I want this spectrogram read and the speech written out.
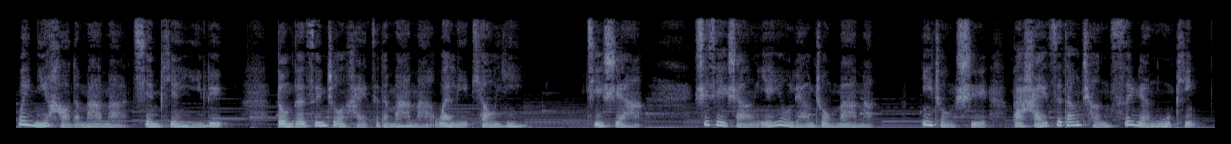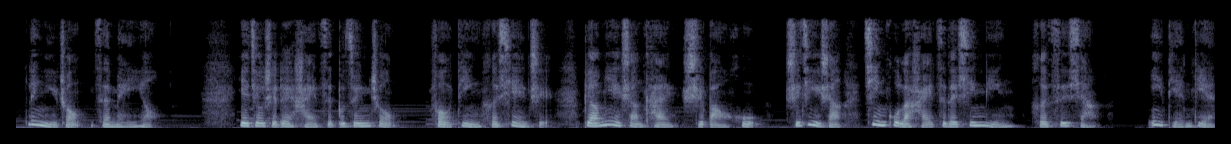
为你好的妈妈千篇一律，懂得尊重孩子的妈妈万里挑一。其实啊，世界上也有两种妈妈，一种是把孩子当成私人物品，另一种则没有，也就是对孩子不尊重、否定和限制。表面上看是保护，实际上禁锢了孩子的心灵和思想，一点点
